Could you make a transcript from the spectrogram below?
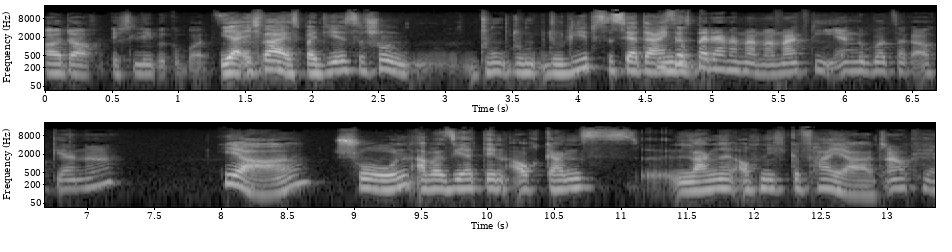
Oh doch, ich liebe Geburtstag. Ja, ich weiß, bei dir ist es schon, du, du, du liebst es ja Wie dein ist das bei Geburtstag. deiner Mama? Mag die ihren Geburtstag auch gerne? Ja, schon, aber sie hat den auch ganz lange auch nicht gefeiert. Okay.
